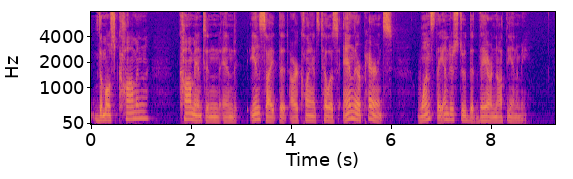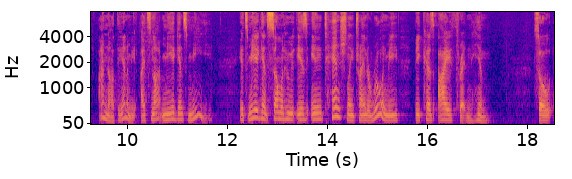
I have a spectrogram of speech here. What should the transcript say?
The most common comment and, and insight that our clients tell us and their parents once they understood that they are not the enemy. I'm not the enemy. It's not me against me. It's me against someone who is intentionally trying to ruin me because I threaten him. So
